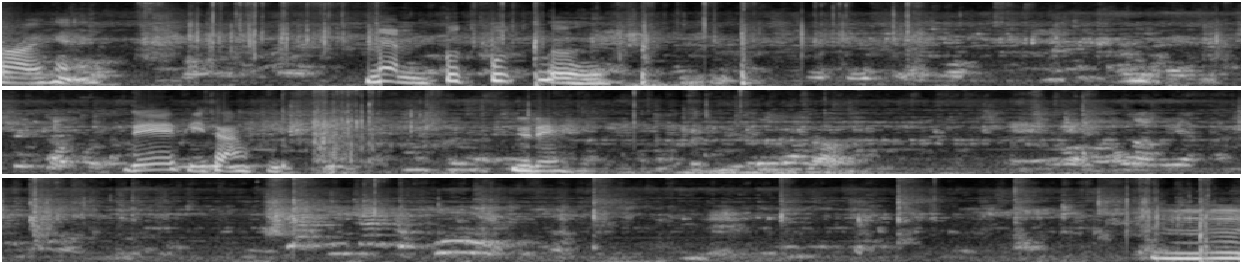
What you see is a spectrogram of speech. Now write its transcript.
ลายแหงแน่นปึกๆเลย เด้ผีทางผีนี่เด้อืม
